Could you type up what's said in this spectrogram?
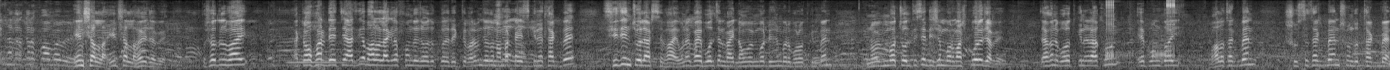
এক হাজার করে কম হবে। ইনশাল্লাহ ইনশাল্লাহ হয়ে যাবে। তো সদুল ভাই একটা অফার দিয়েছে আজকে ভালো লাগলে ফোন দিয়ে যোগাযোগ করে দেখতে পারবেন। যেহেতু নাম্বারটা স্ক্রিনে থাকবে সিজন চলে আসছে ভাই। অনেক ভাই বলছেন ভাই নভেম্বর ডিসেম্বর বলদ কিনবেন। নভেম্বর চলতেছে ডিসেম্বর মাস পড়ে যাবে। তো এখন বলদ কিনে রাখুন। এ পর্যন্তই ভালো থাকবেন সুস্থ থাকবেন সুন্দর থাকবেন।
